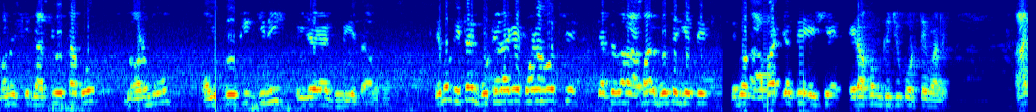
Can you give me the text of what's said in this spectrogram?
মানুষকে জাতীয়তাবোধ, ধর্ম, অলৌকিক জিনিস এই জায়গায় ঘুরিয়ে দেওয়া হচ্ছে। এবং এটা ভোটের আগে করা হচ্ছে যাতে তারা আবার ভোটে যেতে এবং আবার যাতে এসে এরকম কিছু করতে পারে। আর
